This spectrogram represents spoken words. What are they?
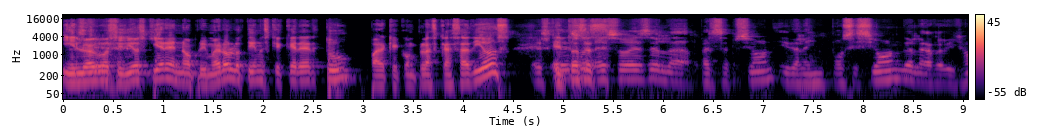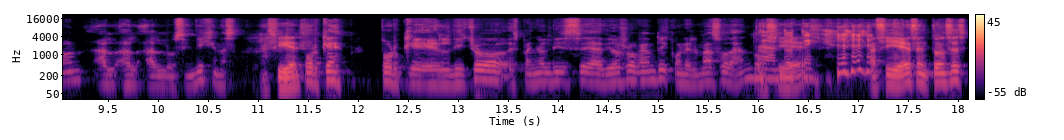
Y Es luego, que- si Dios quiere, no, primero lo tienes que querer tú para que complazcas a Dios. Es que eso- Entonces- eso, es de la percepción y de la imposición de la religión al- al- a, los indígenas. Así es. ¿Por qué? Porque el dicho español dice a Dios rogando y con el mazo dando. Así Dándote. es. Así es. Entonces,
